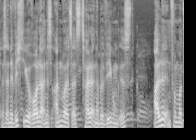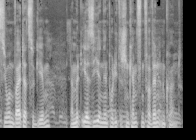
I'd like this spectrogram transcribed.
dass eine wichtige Rolle eines Anwalts als Teil einer Bewegung ist, alle Informationen weiterzugeben, damit ihr sie in den politischen Kämpfen verwenden könnt.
